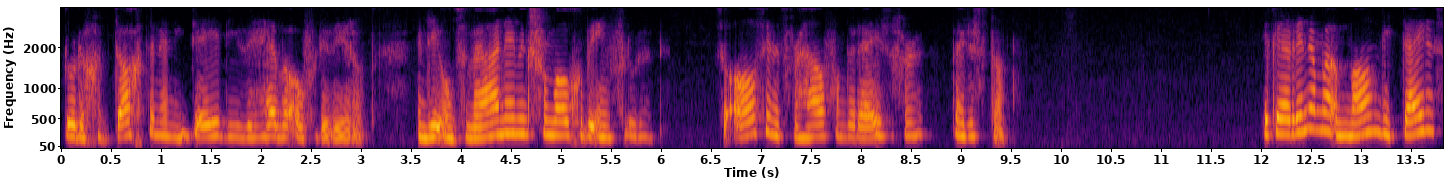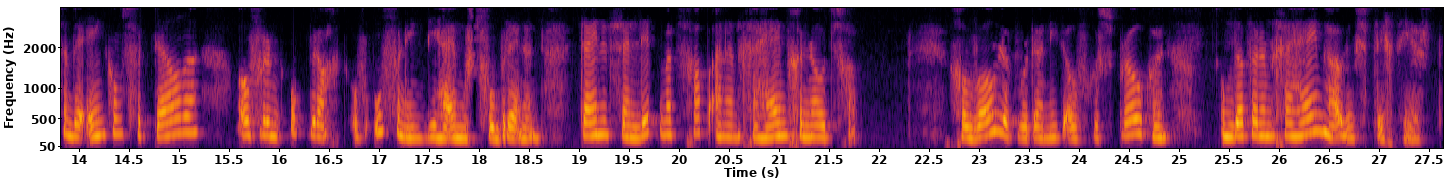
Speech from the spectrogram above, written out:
door de gedachten en ideeën die we hebben over de wereld en die ons waarnemingsvermogen beïnvloeden, zoals in het verhaal van de reiziger bij de stad. Ik herinner me een man die tijdens een bijeenkomst vertelde over een opdracht of oefening die hij moest volbrengen tijdens zijn lidmaatschap aan een geheim genootschap. Gewoonlijk wordt daar niet over gesproken, omdat er een geheimhoudingsplicht heerst.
